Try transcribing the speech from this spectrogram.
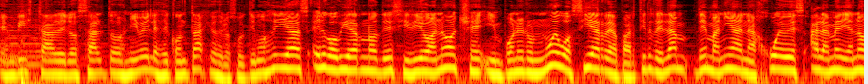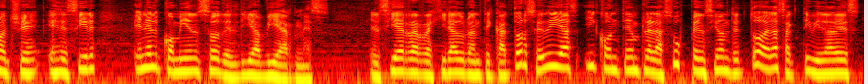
En vista de los altos niveles de contagios de los últimos días, el gobierno decidió anoche imponer un nuevo cierre a partir de, mañana, jueves a la medianoche, es decir, en el comienzo del día viernes. El cierre regirá durante 14 días y contempla la suspensión de todas las actividades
